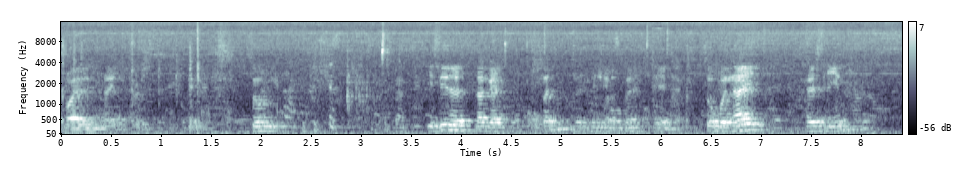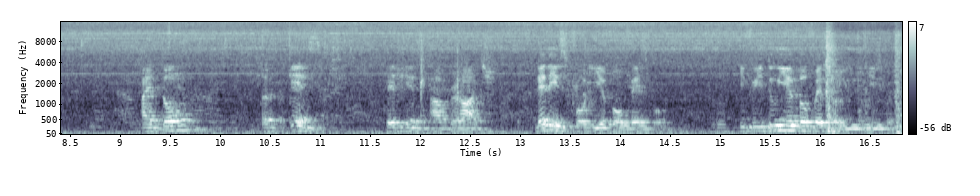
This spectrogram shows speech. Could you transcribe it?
the violin plate first. Okay. So, you see the, like, a open, the patient open? Yeah. So when I press in, I don't against patient's upper arch. That is for earbow facebow. If you do earbow facebow, you do this way.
